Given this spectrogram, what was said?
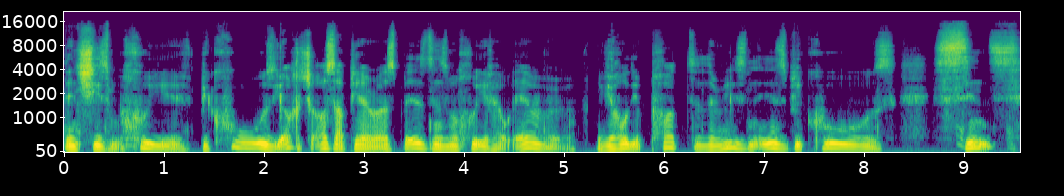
then she's mechuyev because yochach also appears business mechuyev. However, if you hold your pot, the reason is because since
